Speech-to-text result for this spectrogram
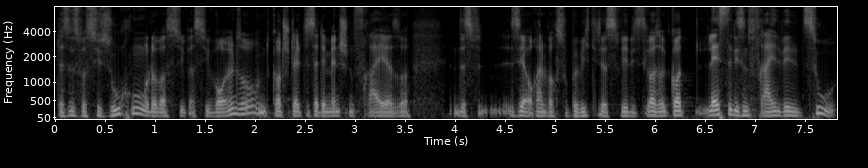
das ist, was sie suchen oder was sie, was sie wollen so. Und Gott stellt es ja den Menschen frei. Also das ist ja auch einfach super wichtig, dass wir, also Gott lässt ja diesen freien Willen zu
